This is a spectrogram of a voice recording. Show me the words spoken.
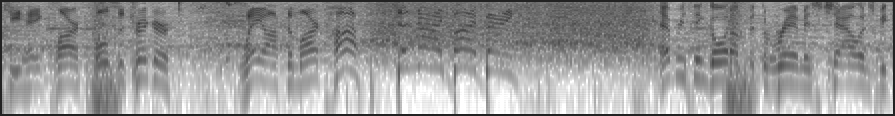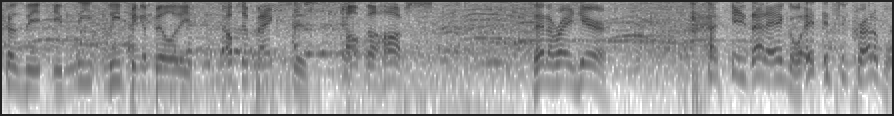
Kihei Clark pulls the trigger. Way off the mark. Huff denied by Banks. Everything going up at the rim is challenged because the elite leaping ability of the Bankses, of the Huffs. Then right here, I mean, that angle, it, it's incredible.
